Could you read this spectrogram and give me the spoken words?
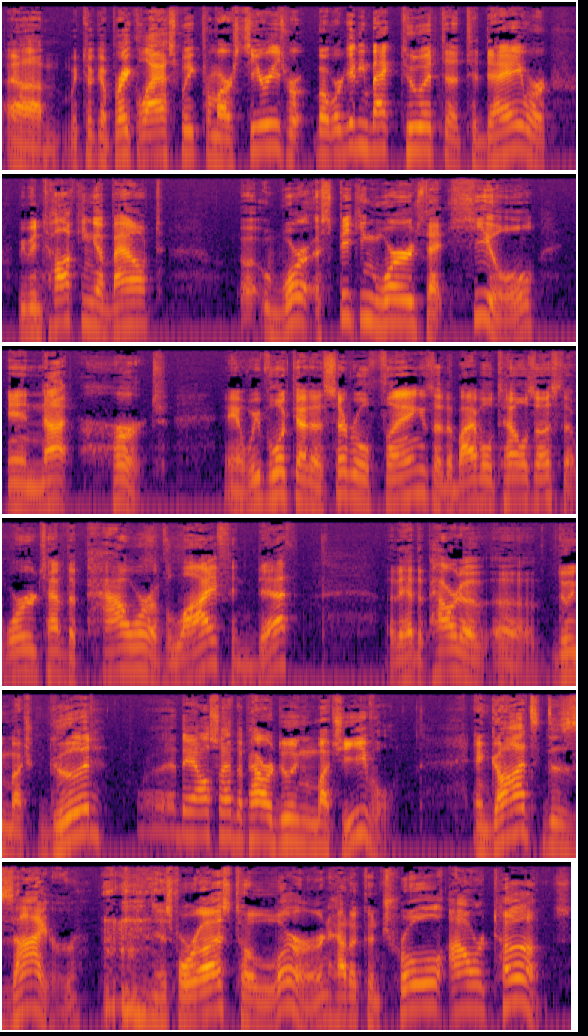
Um, we took a break last week from our series, but we're getting back to it uh, today. Where we've been talking about uh, wor- speaking words that heal and not hurt. And we've looked at uh, several things. Uh, the Bible tells us that words have the power of life and death. They have the power of uh, doing much good. They also have the power of doing much evil. And God's desire is for us to learn how to control our tongues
